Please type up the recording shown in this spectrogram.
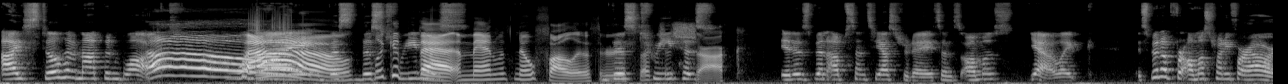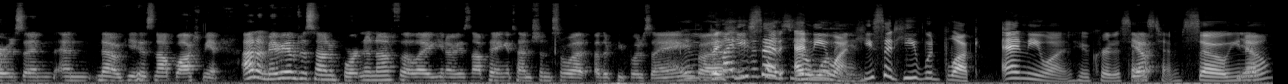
I still have not been blocked. Oh wow! I, this, this Look at that—a man with no follow through. This Such tweet has shock. It has been up since yesterday, since almost yeah, like it's been up for almost 24 hours, and and no, he has not blocked me yet. I don't know. Maybe I'm just not important enough that like you know he's not paying attention to what other people are saying. But, but he said anyone. He said he would block anyone who criticized yep. him. So you yep. know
